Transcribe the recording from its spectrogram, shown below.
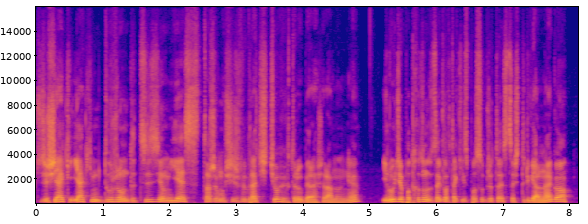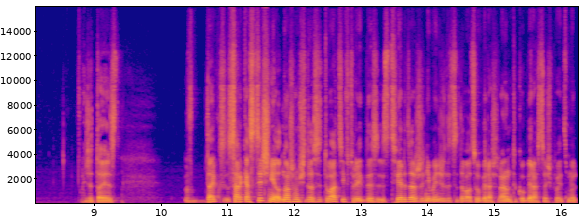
przecież jak, jakim dużą decyzją jest to, że musisz wybrać ciuchy, które ubierasz rano, nie? I ludzie podchodzą do tego w taki sposób, że to jest coś trywialnego, że to jest... Tak sarkastycznie odnoszą się do sytuacji, w której stwierdzasz, że nie będziesz decydował, co ubierasz rano, tylko ubierasz coś, powiedzmy,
